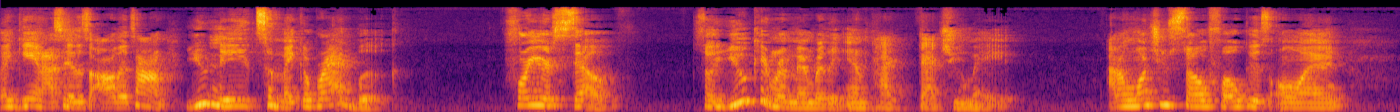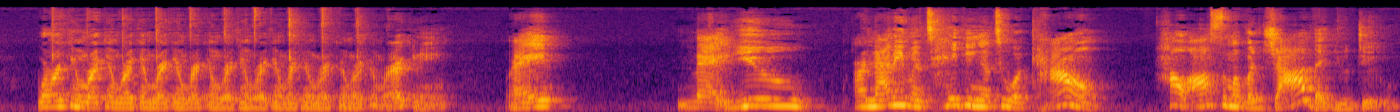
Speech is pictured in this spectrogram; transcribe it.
Again, I say this all the time. You need to make a brag book for yourself so you can remember the impact that you made. I don't want you so focused on working, working, working, working, working, working, working, working, working, working, working, right? That you are not even taking into account how awesome of a job that you do,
